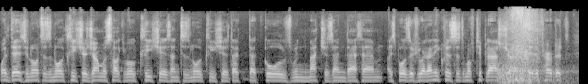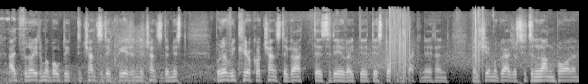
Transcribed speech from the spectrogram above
Well, Des, you know, it is an old cliche. John was talking about cliches, and it is an old cliche that, that goals win matches. And that, um, I suppose, if you had any criticism of Tip last year, they'd have heard it ad infinitum about the, the chances they created and the chances they missed. But every clear cut chance they got, today, right, they, they stuck in the back of net. And like Shane McGrath just hitting a long ball. And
